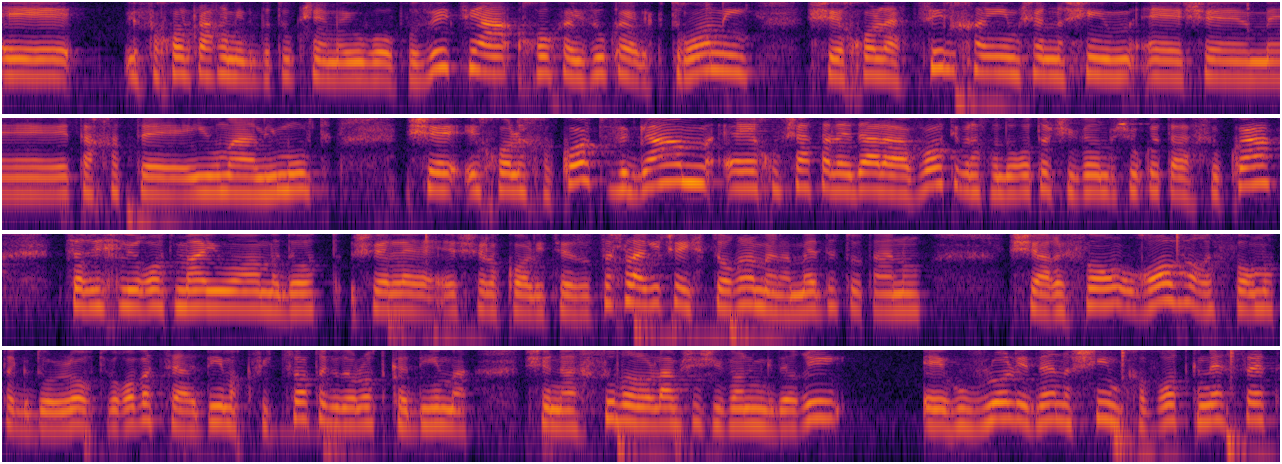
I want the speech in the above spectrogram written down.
אה, לפחות ככה הם התבטאו כשהם היו באופוזיציה, חוק האיזוק האלקטרוני שיכול להציל חיים של נשים אה, שהן אה, תחת אה, איום האלימות שיכול לחכות וגם אה, חופשת הלידה לאבות, אם אנחנו מדברות על שוויון בשוק התעסוקה, צריך לראות מה יהיו העמדות של, אה, של הקואליציה הזאת. צריך להגיד שההיסטוריה מלמדת אותנו שרוב הרפורמות הגדולות ורוב הצעדים, הקפיצות הגדולות קדימה שנעשו בעולם של שוויון מגדרי הובלו על ידי נשים, חברות כנסת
